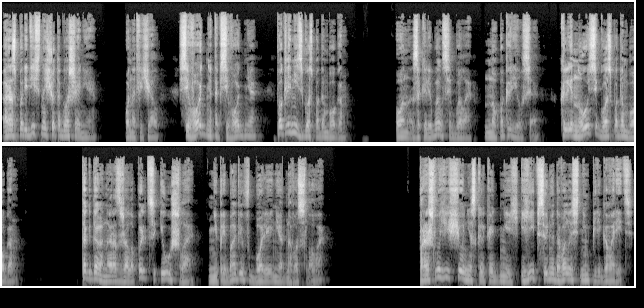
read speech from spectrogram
Распорядись насчет оглашения. Он отвечал, сегодня так сегодня. Поклянись Господом Богом. Он заколебался было, но покорился. Клянусь Господом Богом. Тогда она разжала пальцы и ушла, не прибавив более ни одного слова. Прошло еще несколько дней, и ей все не удавалось с ним переговорить.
